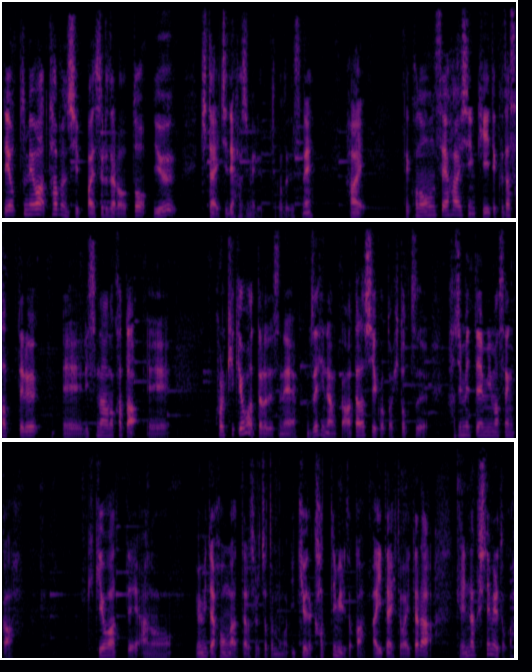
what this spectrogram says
で4つ目は多分失敗するだろうという期待値で始めるってことですね。はい。でこの音声配信聞いてくださってる、えー、リスナーの方、えー、これ聞き終わったらですね是非何か新しいこと一つ始めてみませんか？聞き終わってあの読みたい本があったらそれちょっともう勢いで買ってみるとか会いたい人がいたら連絡してみるとか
